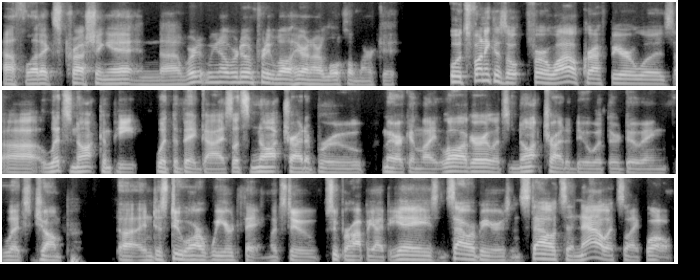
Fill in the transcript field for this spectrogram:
athletics crushing it, and uh, we're you know we're doing pretty well here in our local market. Well, it's funny because for a while, craft beer was uh, let's not compete with the big guys. Let's not try to brew American light lager. Let's not try to do what they're doing. Let's jump uh, and just do our weird thing. Let's do super hoppy IPAs and sour beers and stouts. And now it's like, whoa,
